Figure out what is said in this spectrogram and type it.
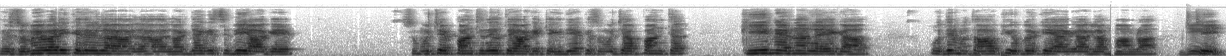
ਤੇ ਜ਼ਿੰਮੇਵਾਰੀ ਕਿਧਰੇ ਲੱਗਦਾ ਕਿ ਸਿੱਧੀ ਆ ਕੇ ਸਮੁੱਚੇ ਪੰਥ ਦੇ ਉੱਤੇ ਆ ਕੇ ਟਿਕਦੀ ਹੈ ਕਿ ਸਮੁੱਚਾ ਪੰਥ ਕੀ ਨਿਰਣਾ ਲਏਗਾ ਉਹਦੇ ਮੁਤਾਬਕ ਹੀ ਉੱਭਰ ਕੇ ਆਏਗਾ ਅਗਲਾ ਮਾਮਲਾ। ਜੀ।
